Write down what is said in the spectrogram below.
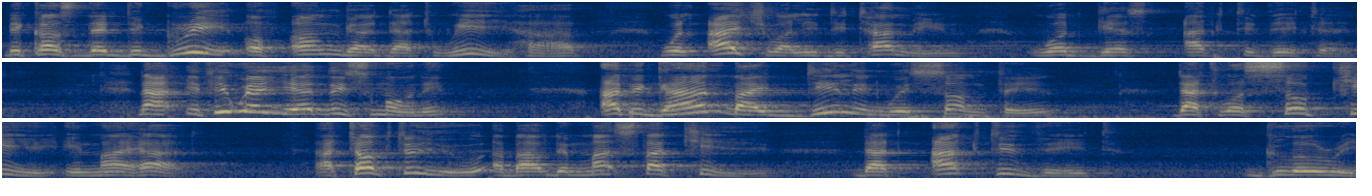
because the degree of hunger that we have will actually determine what gets activated. Now, if you were here this morning, I began by dealing with something that was so key in my heart. I talked to you about the master key that activate glory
